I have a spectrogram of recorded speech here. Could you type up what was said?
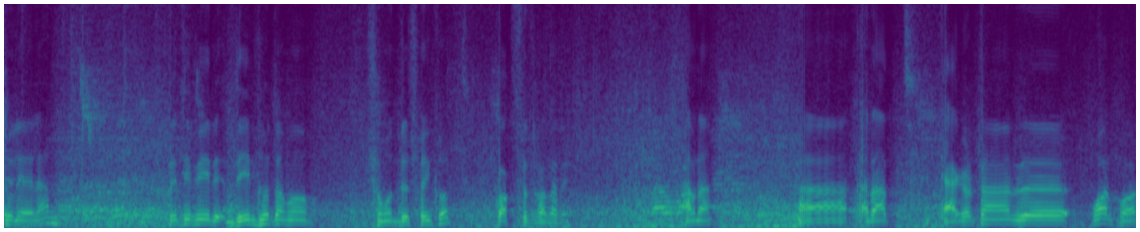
চলে এলাম। পৃথিবীর দীর্ঘতম সমুদ্র সৈকত কক্সবাজারে। আমরা রাত এগারোটার পর পর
